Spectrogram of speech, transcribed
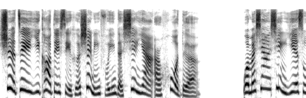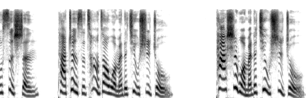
赦罪依靠对水和圣灵福音的信仰而获得。我们相信耶稣是神，他正是创造我们的救世主。他是我们的救世主，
